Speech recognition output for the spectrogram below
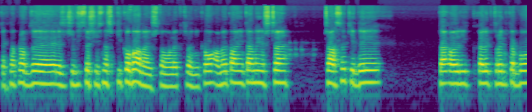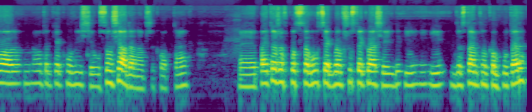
tak naprawdę rzeczywistość jest naszpikowana już tą elektroniką, a my pamiętamy jeszcze czasy, kiedy ta elektronika była, no tak jak mówiliście, u sąsiada na przykład, tak? E, pamiętam, że w podstawówce, jak byłem w szóstej klasie i, i, i dostałem ten komputer,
